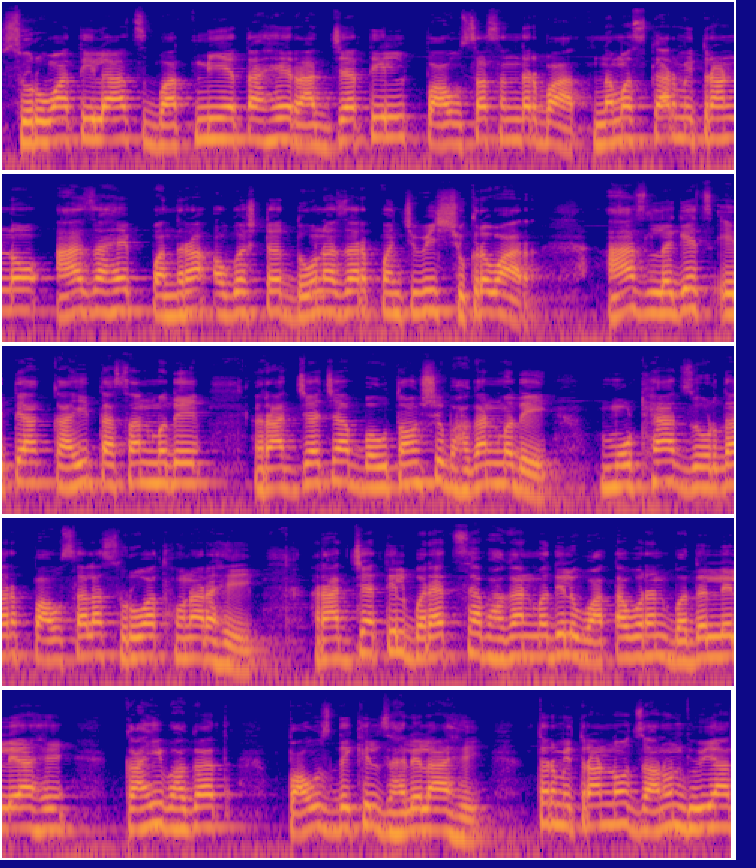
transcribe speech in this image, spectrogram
सुरुवातीलाच बातमी येत आहे राज्यातील पावसासंदर्भात. नमस्कार मित्रांनो आज आहे पंधरा ऑगस्ट दोन हजार पंचवीस शुक्रवार. आज लगेच येत्या काही तासांमध्ये राज्याच्या बहुतांश भागांमध्ये मोठ्या जोरदार पावसाला सुरुवात होणार आहे. राज्यातील बऱ्याचशा भागांमधील वातावरण बदललेले आहे. काही भागात पाऊस देखील झालेला आहे. तर मित्रांनो जाणून घेऊयात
